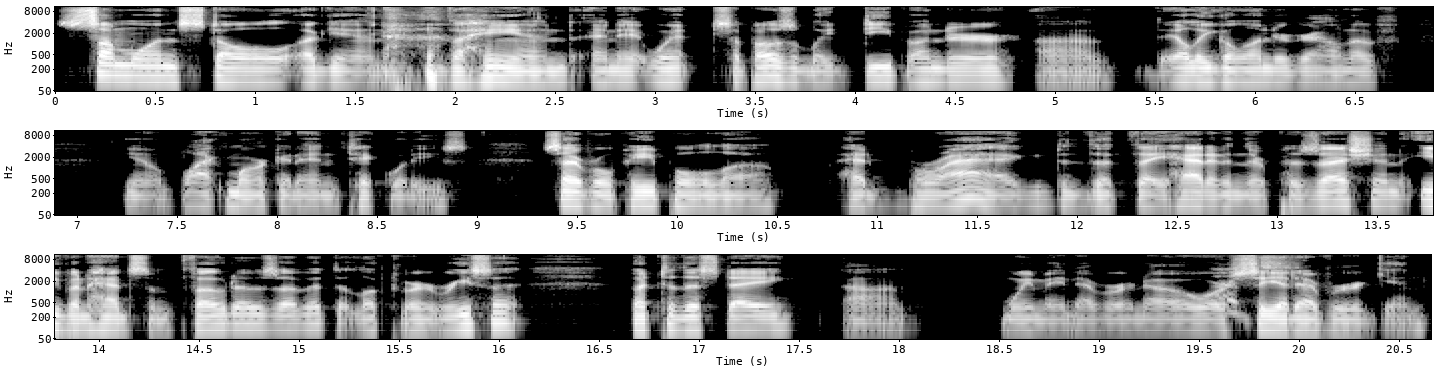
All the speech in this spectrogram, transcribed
someone stole again the hand, and it went supposedly deep under uh, the illegal underground of, you know, black market antiquities. several people uh, had bragged that they had it in their possession, even had some photos of it that looked very recent. But to this day, um, we may never know or That's- see it ever again.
